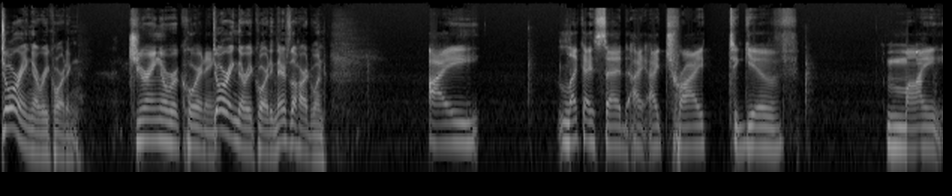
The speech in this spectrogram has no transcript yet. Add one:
during a recording? during a recording. During the recording. There's the hard one. I, like I said, I, I try to give my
